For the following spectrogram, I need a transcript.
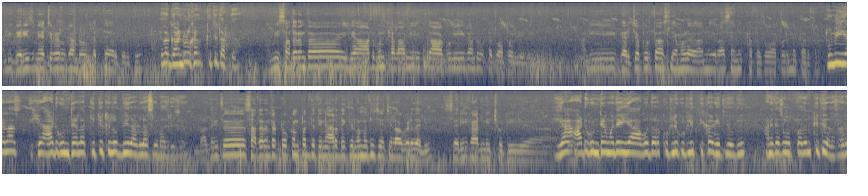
आम्ही घरीच नॅचरल गांडूळ खत तयार करतो. त्याला गांडूळ खत किती टाकता? आम्ही साधारणतः या आठ गुंठ्याला आम्ही दहा गुणी गांडूळ खत वापरलेले आहे. आणि घरच्या पुरतं असल्यामुळं आम्ही रासायनिक खताचा वापर न करता. तुम्ही याला हे आठ गुंठ्याला किती किलो बी लागलं असेल बाजरीचं? बाजरीचं साधारणतः टोकन पद्धतीने अर्धा किलोमध्येच याची लागवड झाली. सरी काढली छोटी अं, या आठ गुंठ्यामध्ये या अगोदर कुठली कुठली पिकं घेतली होती? आणि त्याचं उत्पादन किती झालं सर?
